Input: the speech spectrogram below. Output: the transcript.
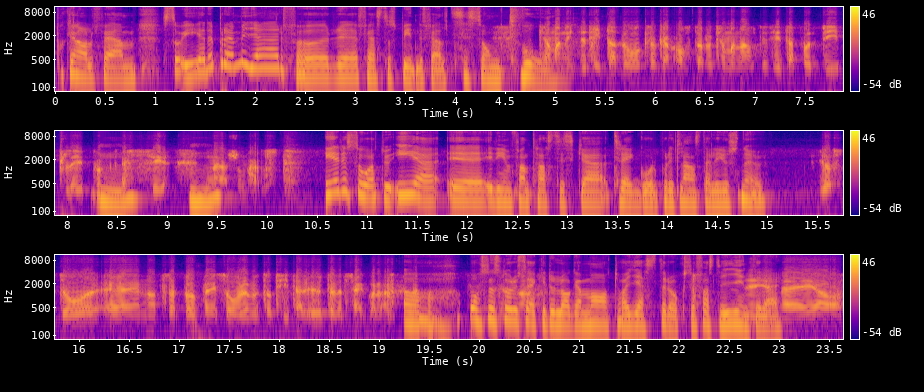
på kanal 5 så är det premiär för eh, Fest och Spindelfält säsong två. Kan man inte titta då klockan åtta, då kan man alltid titta på dplay.se Mm. när som helst. Är det så att du är eh, i din fantastiska trädgård på ditt landställe just nu? Jag står eh, några trappor upp här i sovrummet och tittar ut över trädgården. Åh, och så står du säkert och lagar mat och har gäster också fast vi är inte Det- där. Nej, ja.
